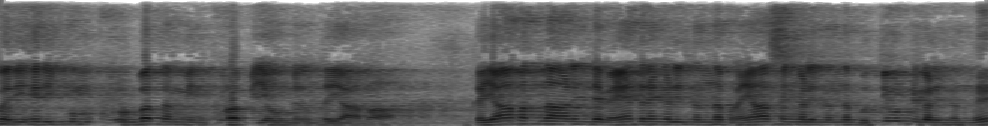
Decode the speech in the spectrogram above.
പരിഹരിക്കും കുർബത്തമ്മിൻ കുറബിയൗമിൽ ഖിയാമ. ഖിയാമത്ത് നാളിന്റെ വേദനകളിൽ നിന്ന് പ്രയാസങ്ങളിൽ നിന്ന് ബുദ്ധിമുട്ടുകളിൽ നിന്ന്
